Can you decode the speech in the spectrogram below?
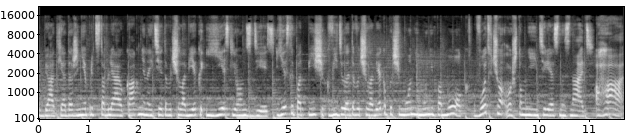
Ребят, я даже не представляю, как мне найти этого человека и есть ли он здесь. Если подписчик видел этого человека, почему он ему не помог? Вот в чем, что мне интересно знать. Ага,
